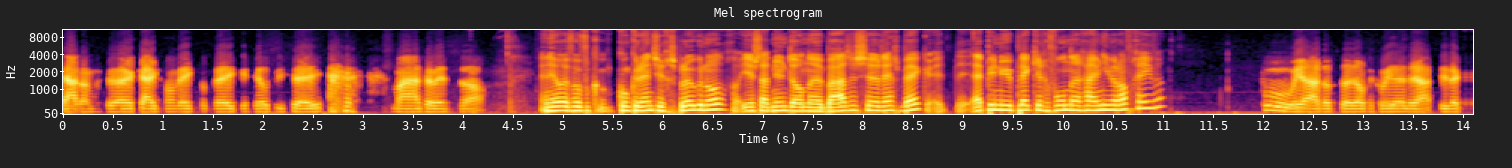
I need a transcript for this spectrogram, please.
ja, dan moeten we kijken van week tot week. is heel cliché, maar zo is het wel. En heel even over co- concurrentie gesproken nog. Je staat nu dan eh, basis rechtsback. Eh, Heb je nu je plekje gevonden en ga je hem niet meer afgeven? Poeh, ja, dat, eh, dat is een goede. Ja, natuurlijk.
